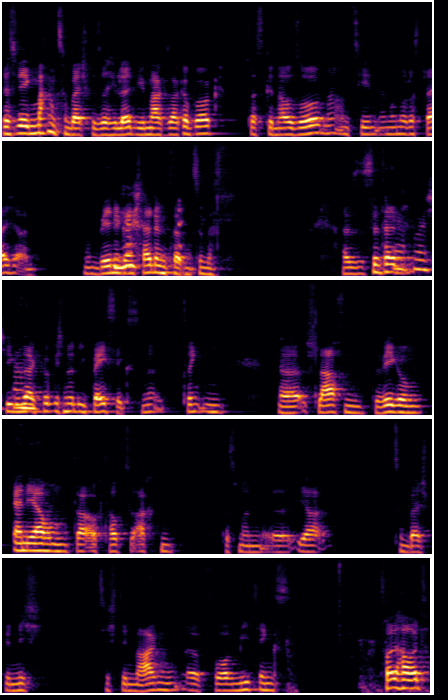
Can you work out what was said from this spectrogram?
deswegen machen zum Beispiel solche Leute wie Mark Zuckerberg das genau so ne, und ziehen immer nur das Gleiche an, um weniger Entscheidungen treffen zu müssen. Also es sind halt, ja, wie gesagt, wirklich nur die Basics. Ne? Trinken, äh, Schlafen, Bewegung, Ernährung, da auch drauf zu achten, dass man äh, ja zum Beispiel nicht sich den Magen äh, vor Meetings vollhaut,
